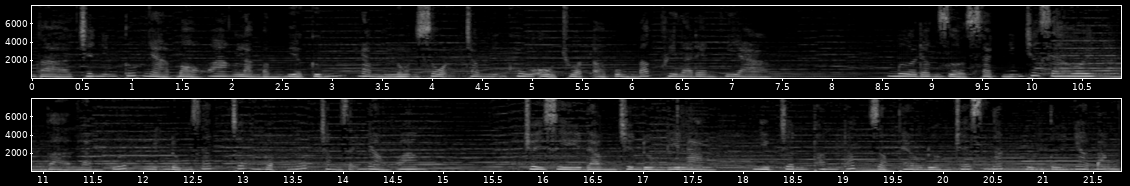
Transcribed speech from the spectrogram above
Và trên những túp nhà bỏ hoang làm bằng bìa cứng Nằm lộn xộn trong những khu ổ chuột ở vùng Bắc Philadelphia. Mưa đang rửa sạch những chiếc xe hơi và làm ướt những đống rác chất ngập nước trong dãy nhà hoang. Tracy đang trên đường đi làm, nhịp chân thoăn thắt dọc theo đường Chestnut hướng tới nhà băng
